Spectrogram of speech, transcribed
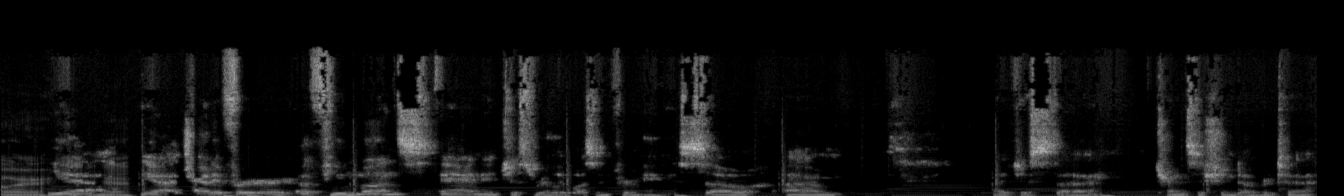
or Yeah, yeah. yeah, I tried it for a few months, and it just really wasn't for me. So um, I just uh, transitioned over to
